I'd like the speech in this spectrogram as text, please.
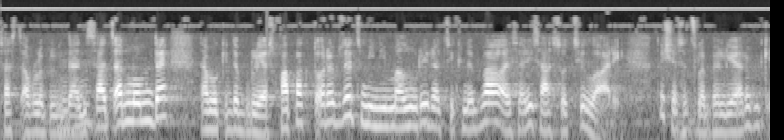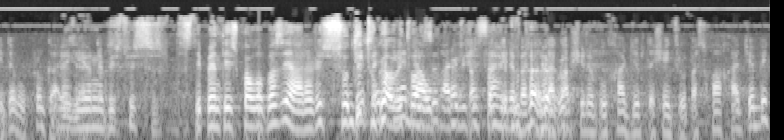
სასწავლებლიდან საწარმომდე, დამოკიდებულია სხვა ფაქტორებზეც, მინიმალური რაც იქნება, ეს არის 120 ლარი. და შესაძლებელია რომ კიდევ უფრო გარეგან. რეგიონებისთვის სტიპენდიის გვალობაზე არ არის სუდი თუ გავითვალისწინებთ საერთაშორისო დაკავშირებულ ხარჯებს და შეიძლება სხვა ხარჯებით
